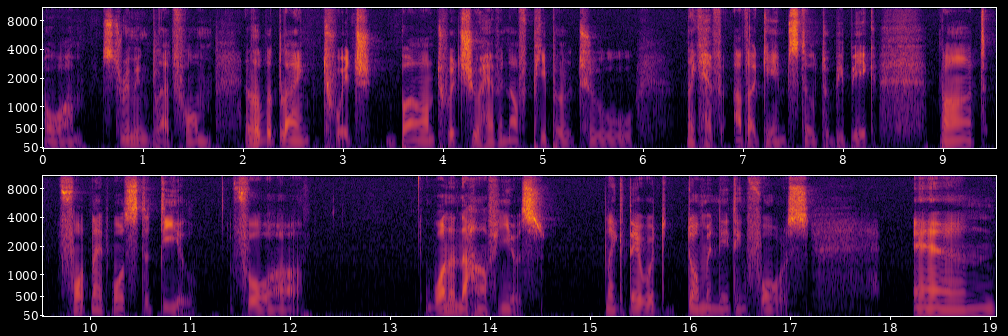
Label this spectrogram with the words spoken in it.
or streaming platform, a little bit like Twitch, but on Twitch you have enough people to like have other games still to be big. But Fortnite was the deal for one and a half years. Like they were the dominating force. And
